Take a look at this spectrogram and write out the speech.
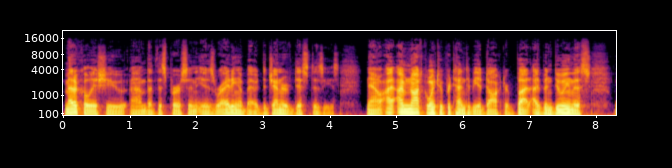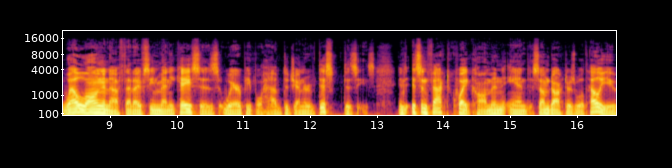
medical issue um, that this person is writing about degenerative disc disease. Now, I, am not going to pretend to be a doctor, but I've been doing this well long enough that I've seen many cases where people have degenerative disc disease. And it's in fact quite common, and some doctors will tell you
